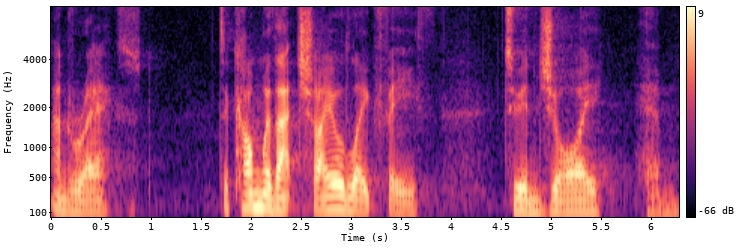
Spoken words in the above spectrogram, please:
and rest? To come with that childlike faith to enjoy Him.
